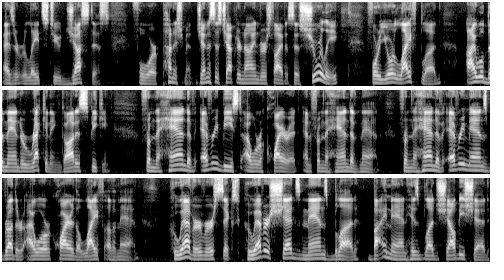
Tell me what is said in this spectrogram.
as it relates to justice for punishment. Genesis chapter 9, verse 5, it says, Surely for your lifeblood I will demand a reckoning. God is speaking. From the hand of every beast I will require it, and from the hand of man. From the hand of every man's brother I will require the life of a man. Whoever, verse 6, whoever sheds man's blood, by man his blood shall be shed,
